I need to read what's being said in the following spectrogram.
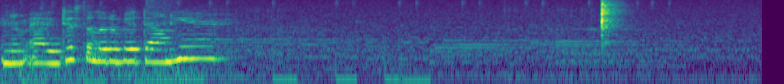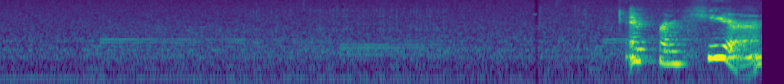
And I'm adding just a little bit down here. And from here,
